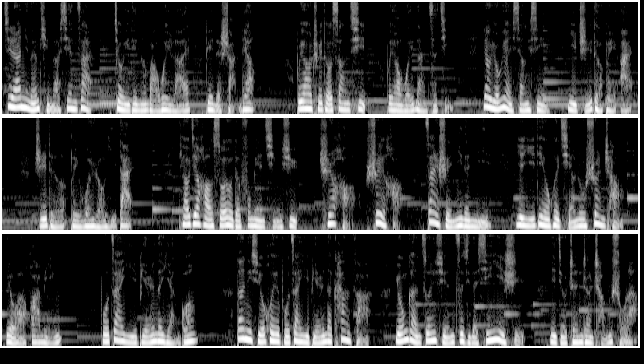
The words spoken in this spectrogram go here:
既然你能挺到现在，就一定能把未来变得闪亮。不要垂头丧气，不要为难自己，要永远相信你值得被爱，值得被温柔以待。调节好所有的负面情绪，吃好睡好，再水逆的你也一定会前路顺畅，柳暗花明。不在意别人的眼光。当你学会不在意别人的看法，勇敢遵循自己的心意时，你就真正成熟了。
